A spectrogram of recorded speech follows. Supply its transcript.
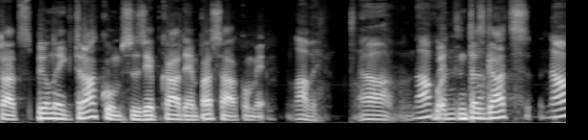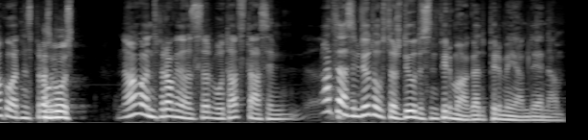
tāds pilnīgi trakums uz jebkādiem pasākumiem. Labi. Nākotnes, tas gads, nākotnes, prog būs... nākotnes prognozes varbūt atstāsim, atstāsim 2021. gada pirmajām dienām.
